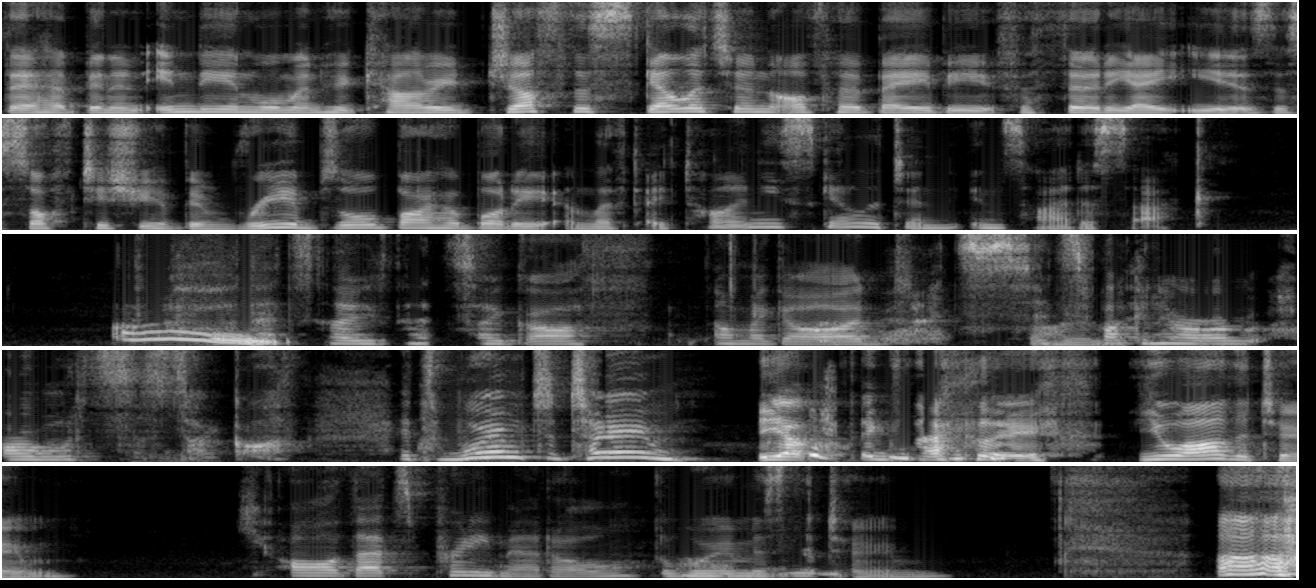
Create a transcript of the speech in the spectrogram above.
there had been an Indian woman who carried just the skeleton of her baby for thirty-eight years. The soft tissue had been reabsorbed by her body and left a tiny skeleton inside a sack. Oh, That's so that's so goth. Oh my god. It's so It's fucking horrible. horrible. It's so goth. It's womb to tomb. Yep, exactly. you are the tomb. Oh, that's pretty metal. The Oh, womb is the tomb. Uh,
